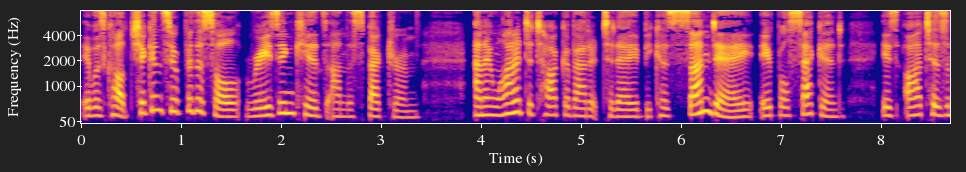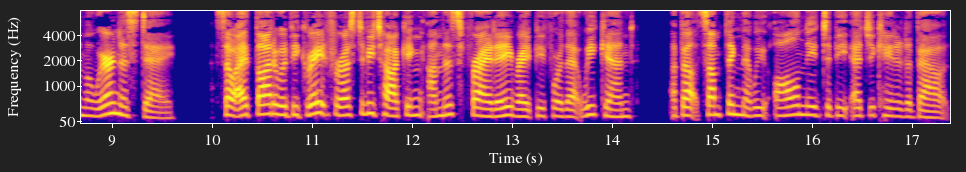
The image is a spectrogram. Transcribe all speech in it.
It was called Chicken Soup for the Soul Raising Kids on the Spectrum. And I wanted to talk about it today because Sunday, April 2nd, is Autism Awareness Day. So I thought it would be great for us to be talking on this Friday, right before that weekend, about something that we all need to be educated about,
